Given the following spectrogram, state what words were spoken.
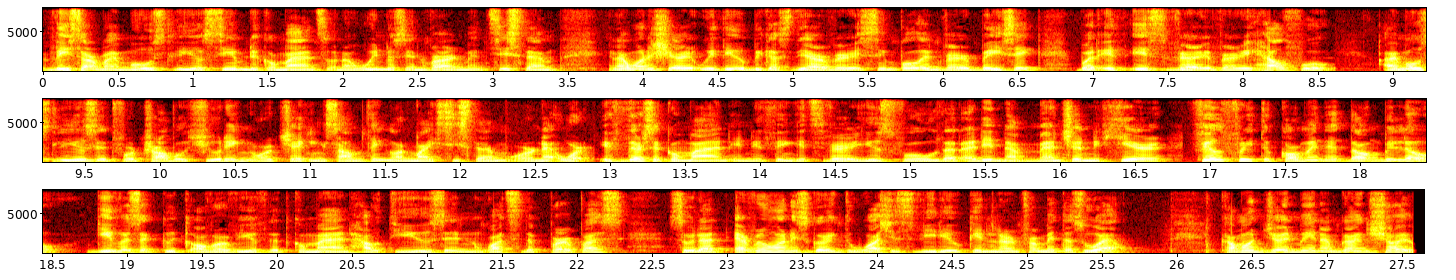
These are my mostly CMD commands on a Windows environment system and I want to share it with you because they are very simple and very basic but it is very very helpful. I mostly use it for troubleshooting or checking something on my system or network. If there's a command and you think it's very useful that I did not mention it here, feel free to comment it down below. Give us a quick overview of that command, how to use it, and what's the purpose, so that everyone is going to watch this video can learn from it as well. Come on, join me and I'm going to show you.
